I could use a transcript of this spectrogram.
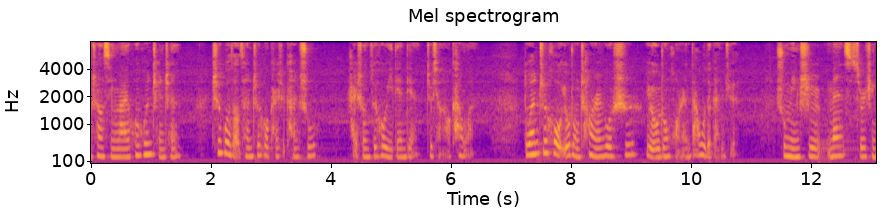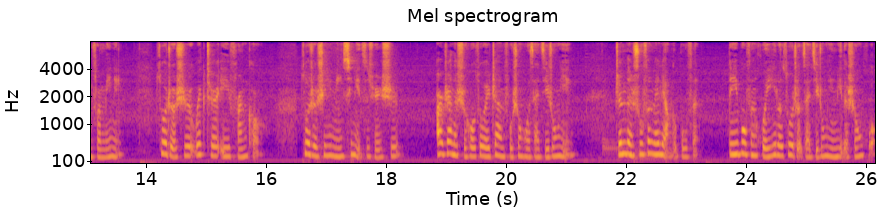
上醒来昏昏沉沉，吃过早餐之后开始看书，还剩最后一点点就想要看完。读完之后有种怅然若失，又有种恍然大悟的感觉。书名是《Man's Searching for Meaning》，作者是 Victor E. Frankl，作者是一名心理咨询师。二战的时候作为战俘生活在集中营。整本书分为两个部分，第一部分回忆了作者在集中营里的生活。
